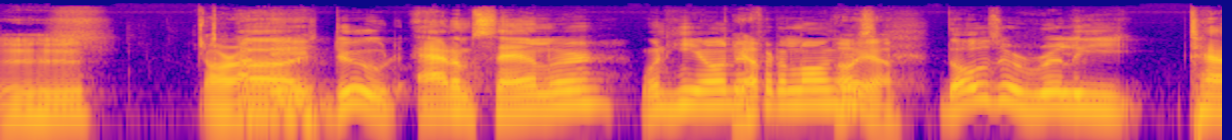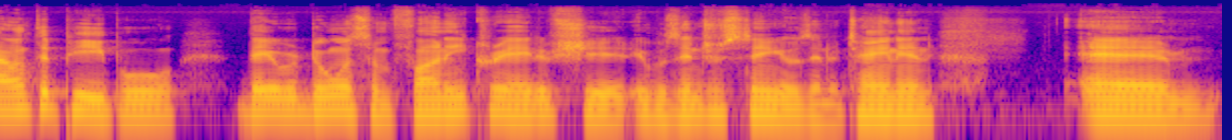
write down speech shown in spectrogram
All right, Uh, dude, Adam Sandler, when he on there Yep. for the longest. Oh, yeah. Those are really talented people. They were doing some funny, creative shit. It was interesting. It was entertaining. And,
